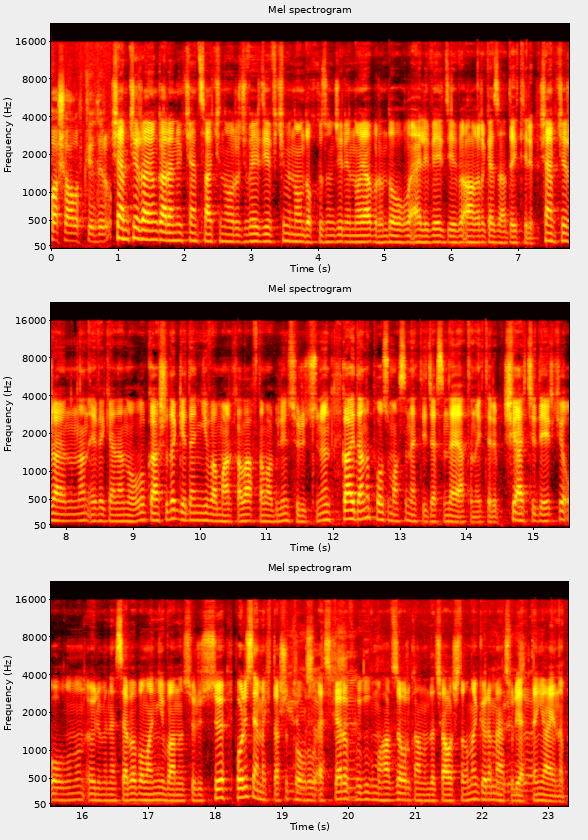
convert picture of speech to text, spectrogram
baş alıb gedir. Şəmkir rayon Qaranüy kənd sakini Oruc Verdiyev 2019-cu ilin noyabrında oğlu Əli Verdiyevi ağır qəzada itirib. Şəmkir rayonundan evə gələn oğlu qarşıda gedən Niva markalı avtomobilin sürücüsünün qaydanı pozması nəticəsində həyatını itirib. Şikayətçi deyir ki, oğlunun ölümünə səbəb olan Nivanın sürücüsü polis əməkdaşı Toğrul Əskərov hüquq mühafizə orqanında çalışdığına görə məsuliyyətdən yayınıb.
